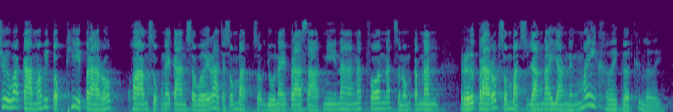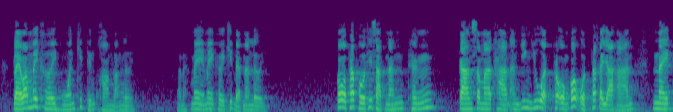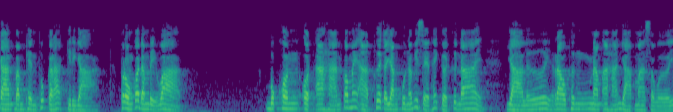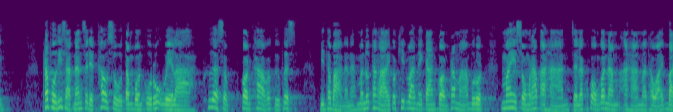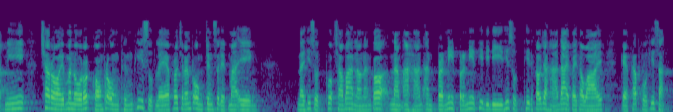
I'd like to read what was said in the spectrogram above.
ชื่อว่ากามวิตกที่ปรารบความสุขในการเสวยราชสมบัติอยู่ในปราศาสตร์มีนางนักฟ้อนนักสนมกำนัน หรือปรารบสมบัติอย่างใดอย่างหนึ่งไม่เคยเกิดขึ้นเลย แปลว่าไม่เคยหวนคิดถึงความหลังเลยนะไม่ไม่เคยคิดแบบนั้นเลย ก็พระโพธิสัตว์นั้นถึงการสมาทานอันยิ่งยวด พระองค์ก็อดพระกยาหารในการบำเพ็ญทุกขกิริยา พระองค์ก็ดำริว่า บุคคลอดอาหารก็ไม่อาจเพื่อจะยังคุณวิเศษให้เกิดขึ้นได้ อย่าเลย เราพึงนำอาหารหยาบมาเสวย พระโพธิสัตว์นั้นเสด็จเข้าสู่ตำบลอุรุเวลาเพื่อก้อนข้าวก็คือเพื่อบินทบาทนะนะมนุษย์ทั้งหลายก็คิดว่าในการก่อนพระมหาบุรุษไม่ทรงรับอาหาร เสร็จแล้วพระองค์ก็นำอาหารมาถวายบัดนี้ชรอยมโนรสของพระองค์ถึงที่สุดแล้ว เพราะฉะนั้นพระองค์จึงเสด็จมาเอง ในที่สุดพวกชาวบ้านเหล่านั้น ก็นำอาหารอันประณีตประณีตที่ดีๆ ที่สุดที่เขาจะหาได้ไปถวาย แก่พระโพธิสัตว์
